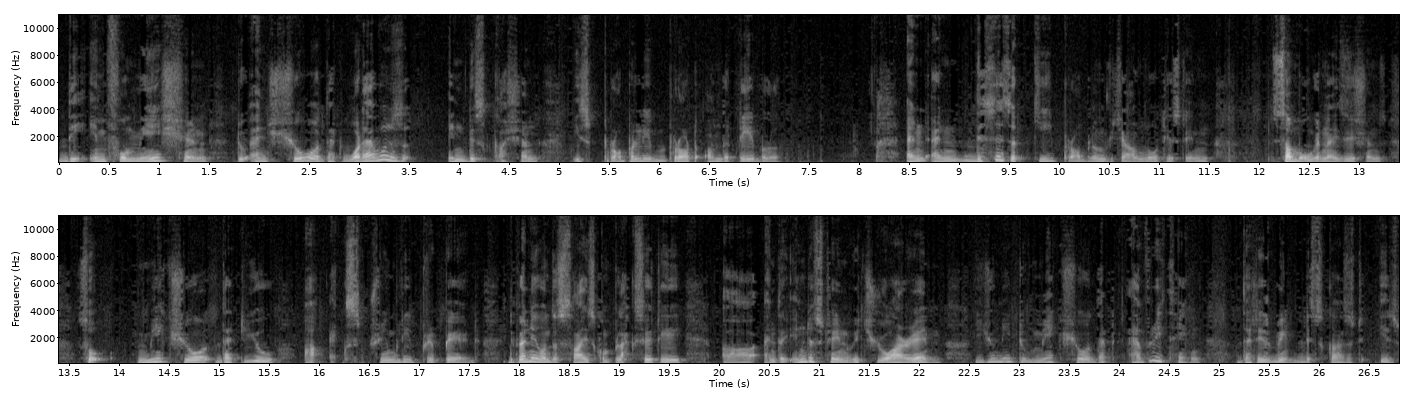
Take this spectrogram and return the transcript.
the information to ensure that whatever's in discussion is properly brought on the table. And, and this is a key problem which I've noticed in some organizations. So make sure that you are extremely prepared depending on the size complexity uh, and the industry in which you are in you need to make sure that everything that is being discussed is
